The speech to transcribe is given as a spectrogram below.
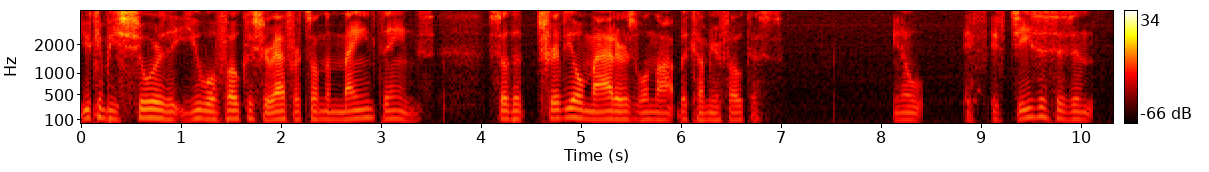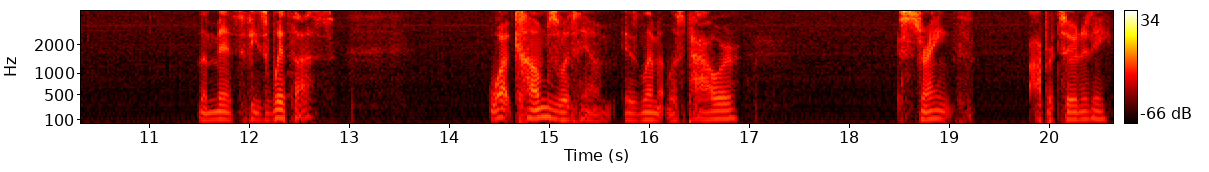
you can be sure that you will focus your efforts on the main things so that trivial matters will not become your focus. You know, if if Jesus is in the midst, if he's with us, what comes with him is limitless power, strength, opportunity.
